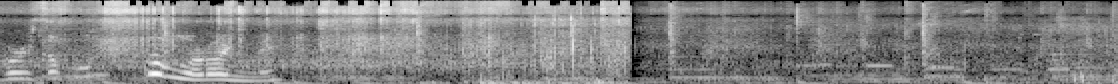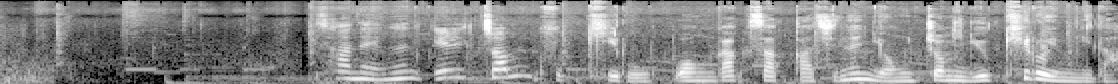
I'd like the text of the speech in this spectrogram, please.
벌써 꽁꽁 얼어있네. 산행은 1.9km, 원각사까지는 0.6km입니다.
